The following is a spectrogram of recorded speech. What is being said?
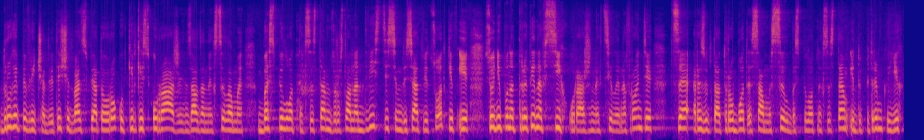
друге півріччя 2025 року. Кількість уражень, завданих силами безпілотних систем, зросла на 270%. І сьогодні понад третина всіх уражених цілей на фронті це результат роботи саме сил безпілотних систем. І до підтримки їх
